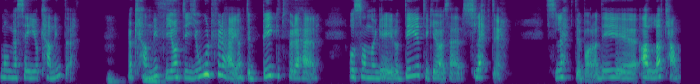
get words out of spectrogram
många säger jag kan inte. Mm. Jag kan Mm. inte, jag är inte gjord för det här, jag är inte byggd för det här. Och sådana grejer. Och det tycker jag är så här, släpp det. Släpp det bara. Det är, alla kan.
